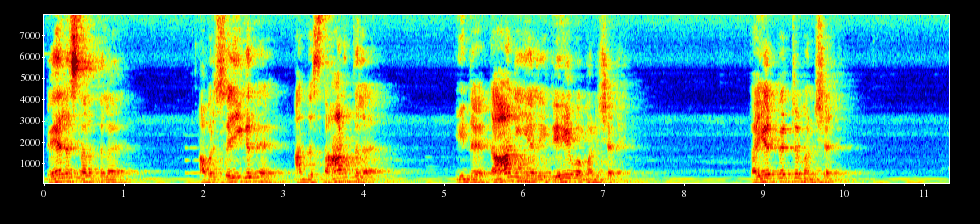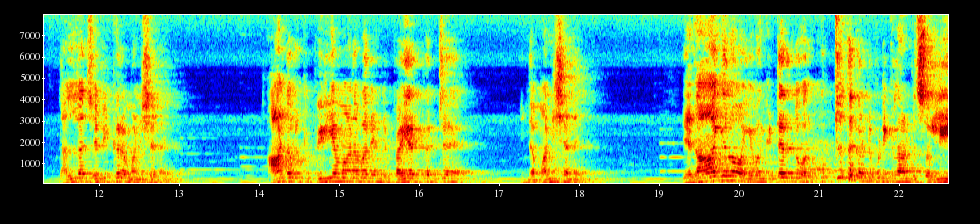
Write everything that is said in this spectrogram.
வேலை ஸ்தலத்துல அவர் செய்கிற அந்த ஸ்தானத்துல இந்த தானியலை தேவ மனுஷனை பெயர் பெற்ற மனுஷனை நல்ல ஜெபிக்கிற மனுஷனை ஆண்டவருக்கு பிரியமானவன் என்று பெயர் பெற்ற இந்த மனுஷனை ஏதாயிலும் இவன் கிட்ட இருந்து ஒரு குற்றத்தை கண்டுபிடிக்கலாம்னு சொல்லி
